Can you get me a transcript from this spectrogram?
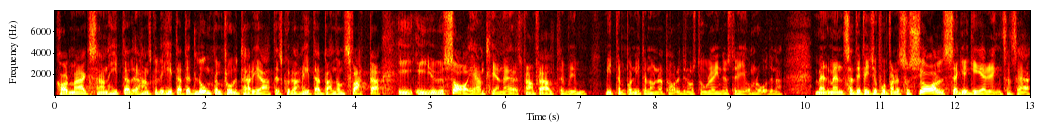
Karl Marx han, hittade, han skulle hittat ett lumpenproletariat, det skulle han hittat bland de svarta i, i USA egentligen. Eh, framförallt i mitten på 1900-talet i de stora industriområdena. Men, men så det finns ju fortfarande social segregering, så att säga.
